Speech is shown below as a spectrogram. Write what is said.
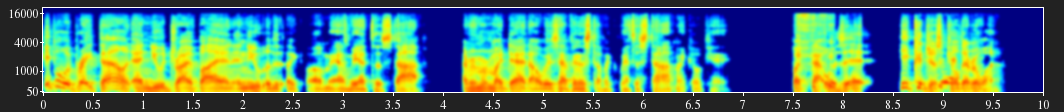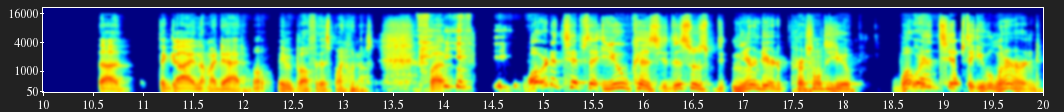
people would break down and you would drive by and, and you would like oh man we have to stop. I remember my dad always having this stuff like we have to stop. I'm like okay. But that was it. He could just yeah. killed everyone. Uh, the guy, not my dad. Well, maybe both at this point, who knows? But what were the tips that you, because this was near and dear to personal to you, what yeah. were the tips that you learned?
